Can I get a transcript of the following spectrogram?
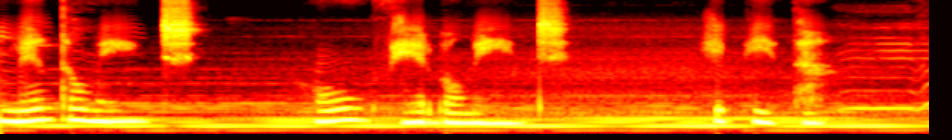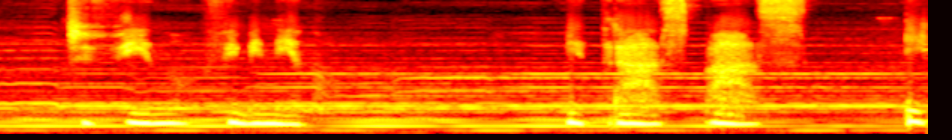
mentalmente ou verbalmente repita Divino Feminino me traz paz e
